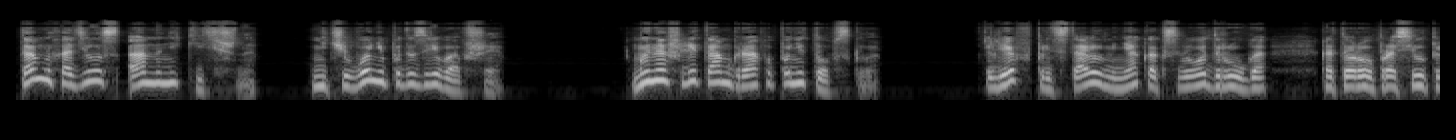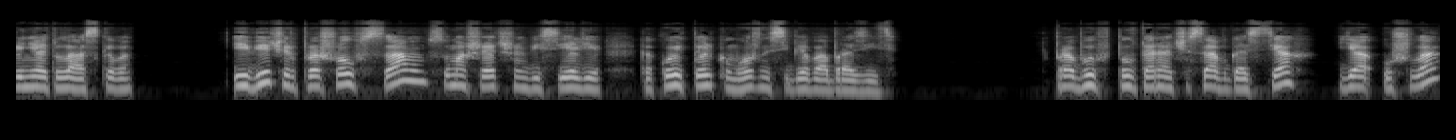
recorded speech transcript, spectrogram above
там находилась Анна Никитишна, ничего не подозревавшая. Мы нашли там графа Понятовского. Лев представил меня как своего друга, которого просил принять ласково и вечер прошел в самом сумасшедшем веселье, какое только можно себе вообразить. Пробыв полтора часа в гостях, я ушла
